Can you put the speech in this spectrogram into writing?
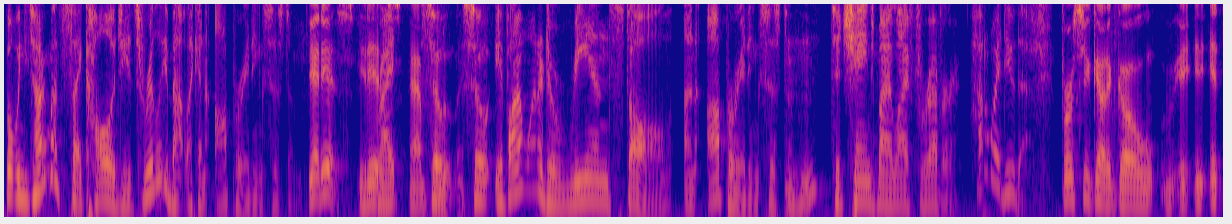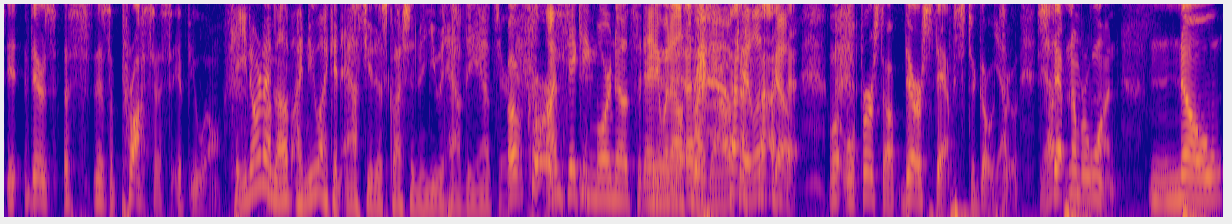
But when you talk about psychology, it's really about like an operating system. Yeah, it is. It is. Right? Absolutely. So, so if I wanted to reinstall an operating system mm-hmm. to change my life forever, how do I do that? First, you got to go. It, it, it, there's a there's a process, if you will. Okay, you know what um, I love? I knew I could ask you this question and you would have the answer. Of course. I'm taking more notes than anyone else right now. Okay, let's go. well, well, first off, there are steps to go yep. through. Yep. Step number one know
